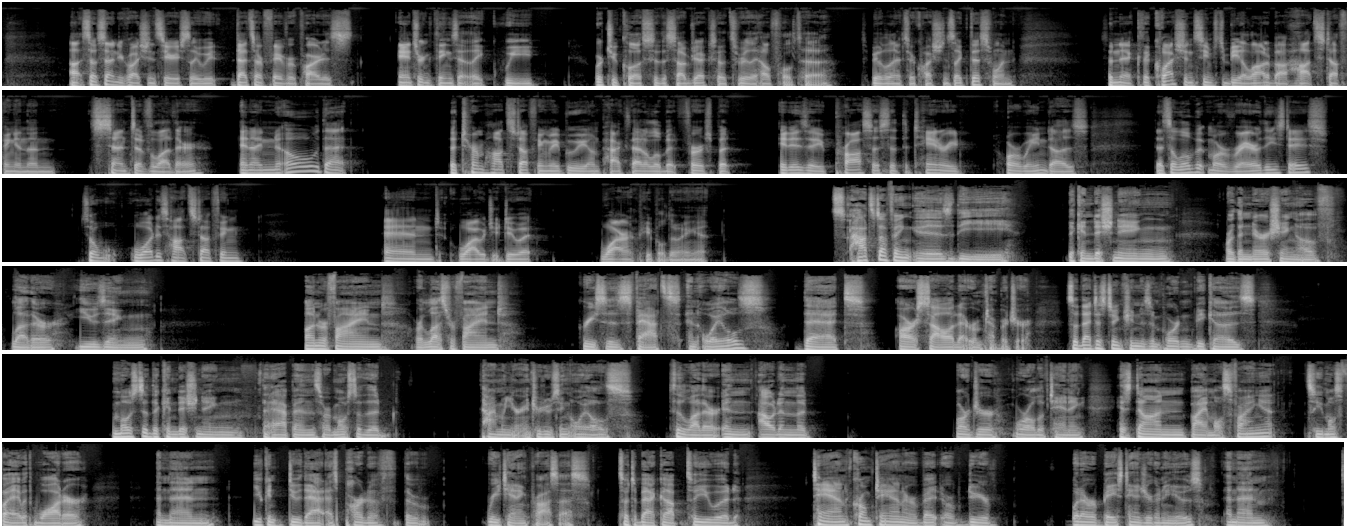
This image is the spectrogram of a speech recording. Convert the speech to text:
Uh, so send your questions seriously. We that's our favorite part is answering things that like we we're too close to the subject, so it's really helpful to to be able to answer questions like this one. So Nick, the question seems to be a lot about hot stuffing and then scent of leather. And I know that the term hot stuffing, maybe we unpack that a little bit first, but it is a process that the tannery Horween does that's a little bit more rare these days. So, what is hot stuffing and why would you do it? Why aren't people doing it? hot stuffing is the the conditioning or the nourishing of leather using unrefined or less refined greases, fats, and oils that are solid at room temperature. So that distinction is important because most of the conditioning that happens, or most of the time when you're introducing oils to the leather and out in the larger world of tanning, is done by emulsifying it. So you emulsify it with water, and then you can do that as part of the retanning process. So to back up, so you would tan, chrome tan, or or do your whatever base tans you're going to use, and then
